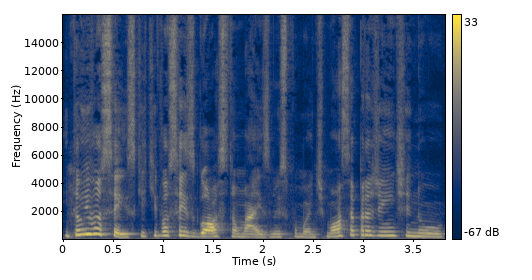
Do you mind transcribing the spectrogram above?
Então, e vocês? O que, que vocês gostam mais no espumante? Mostra pra gente no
